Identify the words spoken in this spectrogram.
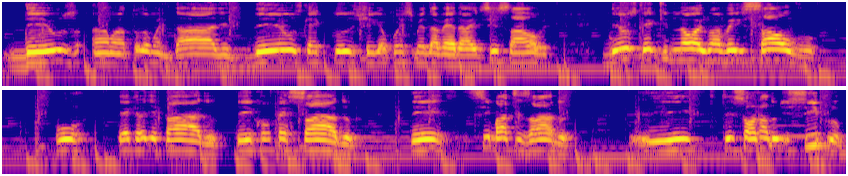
Deus ama toda a humanidade, Deus quer que todos cheguem ao conhecimento da verdade e se salve. Deus quer que nós, uma vez salvo, por ter acreditado, ter confessado, ter se batizado e ter se tornado discípulo,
